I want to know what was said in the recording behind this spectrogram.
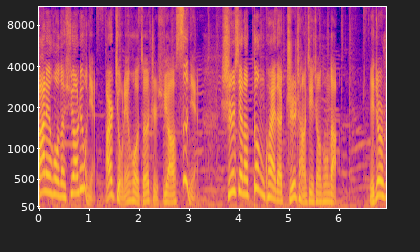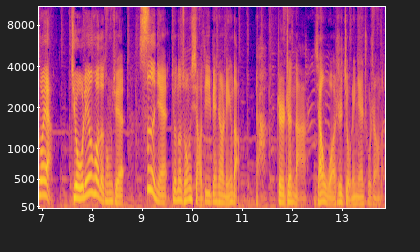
八零后呢需要六年，而九零后则只需要四年，实现了更快的职场晋升通道。也就是说呀，九零后的同学四年就能从小弟变成领导呀，这是真的啊！你想我是九零年出生的，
